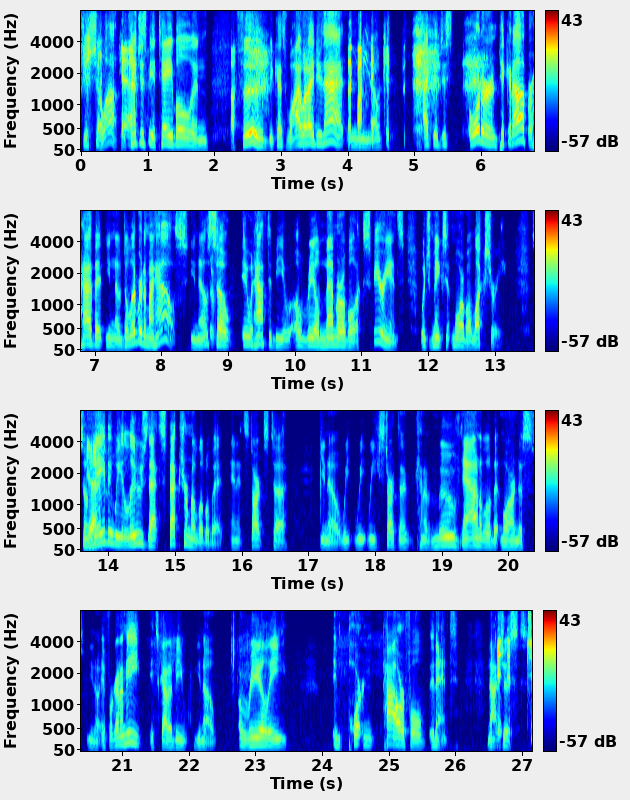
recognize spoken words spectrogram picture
just show up. yeah. It can't just be a table and oh. food because why would I do that? And, you know, I could just order and pick it up or have it, you know, delivered to my house, you know. So it would have to be a, a real memorable experience, which makes it more of a luxury. So yeah. maybe we lose that spectrum a little bit and it starts to, you know, we, we, we start to kind of move down a little bit more in this, you know, if we're going to meet, it's got to be, you know, a really important, powerful event, not just,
